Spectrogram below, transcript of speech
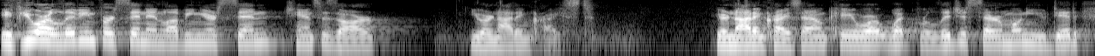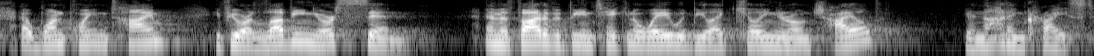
If you are living for sin and loving your sin, chances are you are not in Christ. You're not in Christ. I don't care what religious ceremony you did at one point in time. If you are loving your sin and the thought of it being taken away would be like killing your own child, you're not in Christ.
